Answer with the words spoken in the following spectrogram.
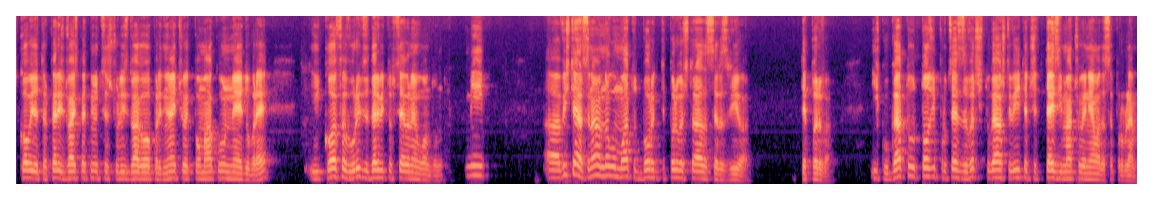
Скоби да трепериш 25 минути срещу Лис, 2 гола преди най човек по-малко не е добре. И кой е фаворит за дербито в Северен Лондон? Ми, а, вижте, Арсенал е много млад отбор и те първа ще трябва да се развива. Те първа. И когато този процес завърши, тогава ще видите, че тези мачове няма да са проблем.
